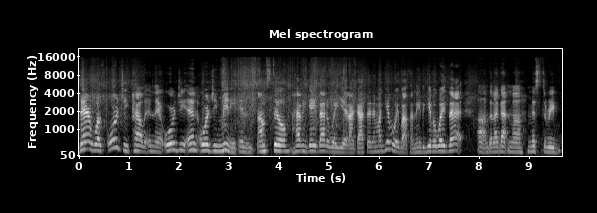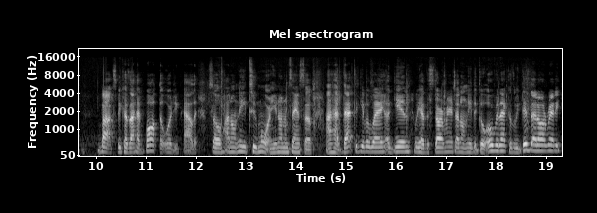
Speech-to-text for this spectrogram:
there was Orgy palette in there. Orgy and Orgy Mini. And I'm still, haven't gave that away yet. I got that in my giveaway box. I need to give away that. Um, that I got in my mystery box because I had bought the Orgy palette. So I don't need two more. You know what I'm saying? So I have that to give away. Again, we have the Star Ranch. I don't need to go over that because we did that already.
